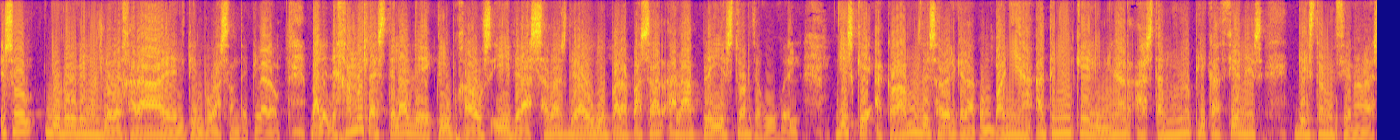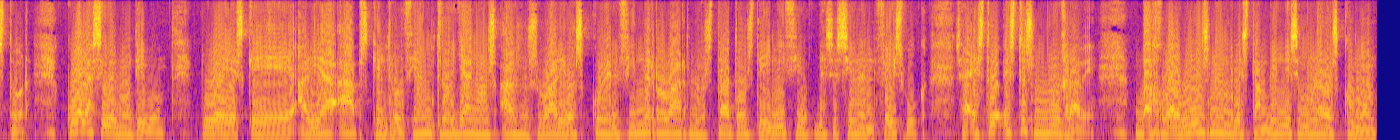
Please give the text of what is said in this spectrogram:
eso yo creo que nos lo dejará el tiempo bastante claro. Vale, dejamos la estela de Clubhouse y de las salas de audio para pasar a la Play Store de Google. Y es que acabamos de saber que la compañía ha tenido que eliminar hasta nueve aplicaciones de esta mencionada Store. ¿Cuál ha sido el motivo? Pues que había apps que introducían troyanos a los usuarios con el fin de robar los datos de inicio de sesión en Facebook. O sea, esto, esto es muy grave. Bajo algunos nombres también disimulados como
